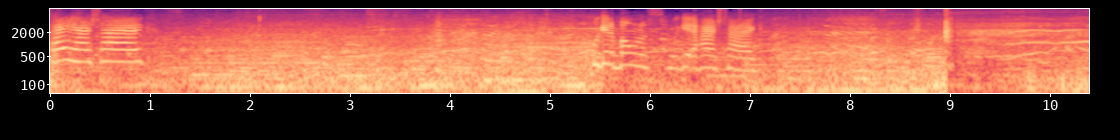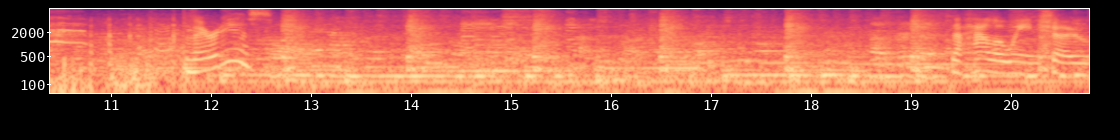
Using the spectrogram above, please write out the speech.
Hey, hashtag. We get a bonus. We get a hashtag. there it is. the Halloween show.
